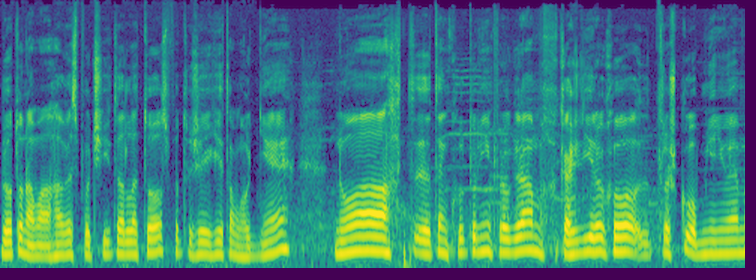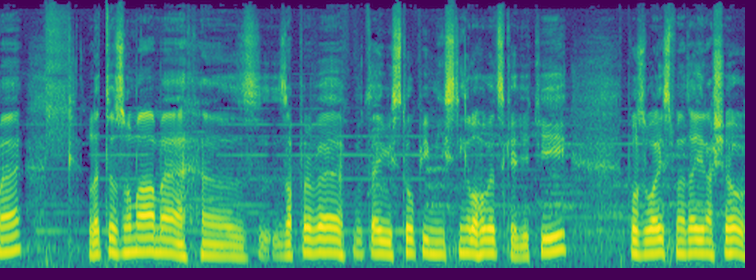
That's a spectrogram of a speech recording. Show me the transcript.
Bylo to namáhavé spočítat letos, protože jich je tam hodně. No a ten kulturní program každý rok ho trošku obměňujeme. Letos ho máme eh, za prvé, tady vystoupí místní lohovecké děti. Pozvali jsme tady našeho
